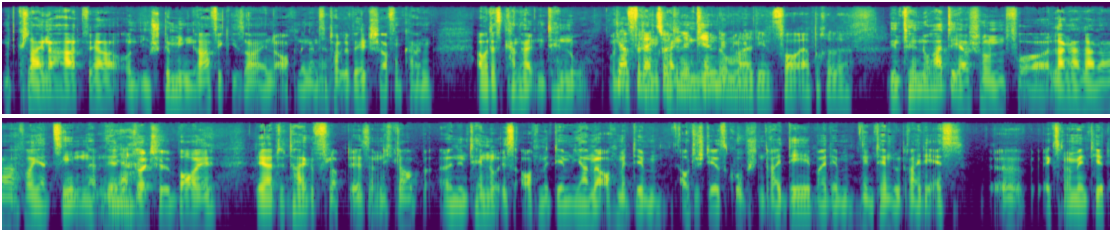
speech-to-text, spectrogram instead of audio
mit kleiner Hardware und einem stimmigen Grafikdesign auch eine ganz ja. tolle Welt schaffen kann. Aber das kann halt Nintendo. Und ja, vielleicht sollte Nintendo mal die VR-Brille Nintendo hatte ja schon vor langer, langer, vor Jahrzehnten hatten sie ja, ja den Virtual Boy, der total gefloppt ist. Und ich glaube, äh, Nintendo ist auch mit dem, die haben ja auch mit dem autostereoskopischen 3D bei dem Nintendo 3DS äh, experimentiert.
